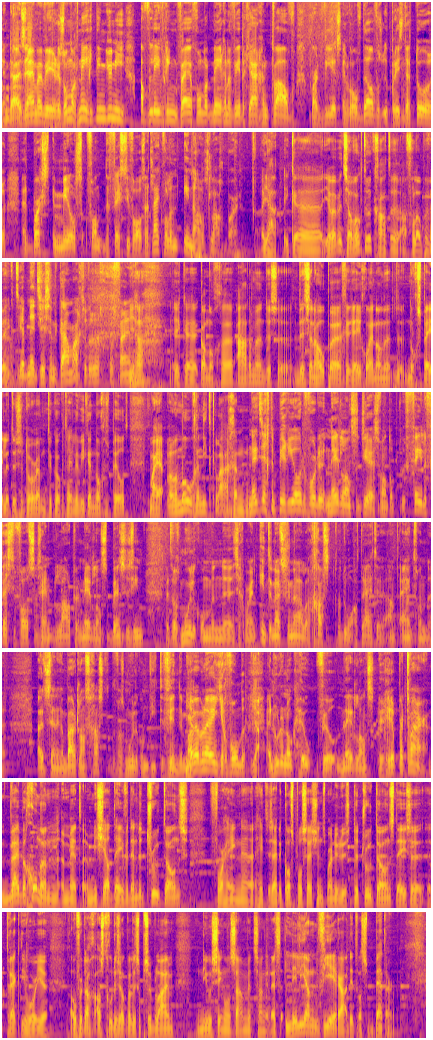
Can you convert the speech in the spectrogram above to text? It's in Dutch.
En daar zijn we weer. Zondag 19 juni, aflevering 549, jaargang 12. Bart Weerts en Rolf Delvers, uw presentatoren. Het barst inmiddels van de festivals. Het lijkt wel een inhaalslag, Bart. Ja, ik, eh, ja, we hebben het zelf ook druk gehad de afgelopen weken. Je hebt net Jess in de kamer achter de rug. Was fijn. Ja, ik eh, kan nog eh, ademen. Dus eh dit is een hoop geregeld. En dan nog spelen tussendoor. We hebben natuurlijk ook het hele weekend nog gespeeld. Maar ja, we mogen niet klagen. Nee, het is echt een periode voor de Nederlandse jazz. Want op vele festivals zijn louter Nederlandse bands te zien. Het was moeilijk om een, zeg maar een internationale gast, dat doen we altijd aan het eind van de uitzending, een buitenlandse gast. Het was moeilijk om die te vinden. Maar Ja. we hebben er eentje gevonden. Ja. En hoe dan ook heel veel Nederlands repertoire. Wij begonnen met Michelle David en de True Tones. Voorheen eh heten zij de Gospel Sessions, maar nu dus de True Tones. Deze eh, track die hoor je overdag als het goed is ook wel eens op Sublime. Een nieuwe single samen met zangeres Lilian Vieira. Dit was Better.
